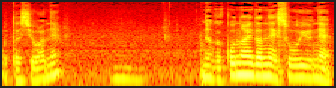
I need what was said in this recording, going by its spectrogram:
私はね。うん、なんかこの間ねそういうね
